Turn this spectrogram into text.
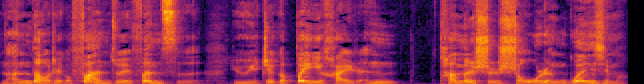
难道这个犯罪分子与这个被害人他们是熟人关系吗？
